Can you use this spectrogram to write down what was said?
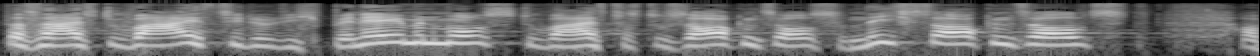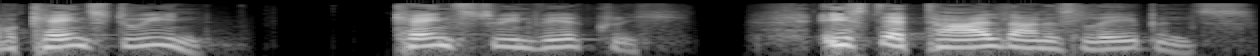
Das heißt, du weißt, wie du dich benehmen musst, du weißt, was du sagen sollst und nicht sagen sollst, aber kennst du ihn? Kennst du ihn wirklich? Ist er Teil deines Lebens?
